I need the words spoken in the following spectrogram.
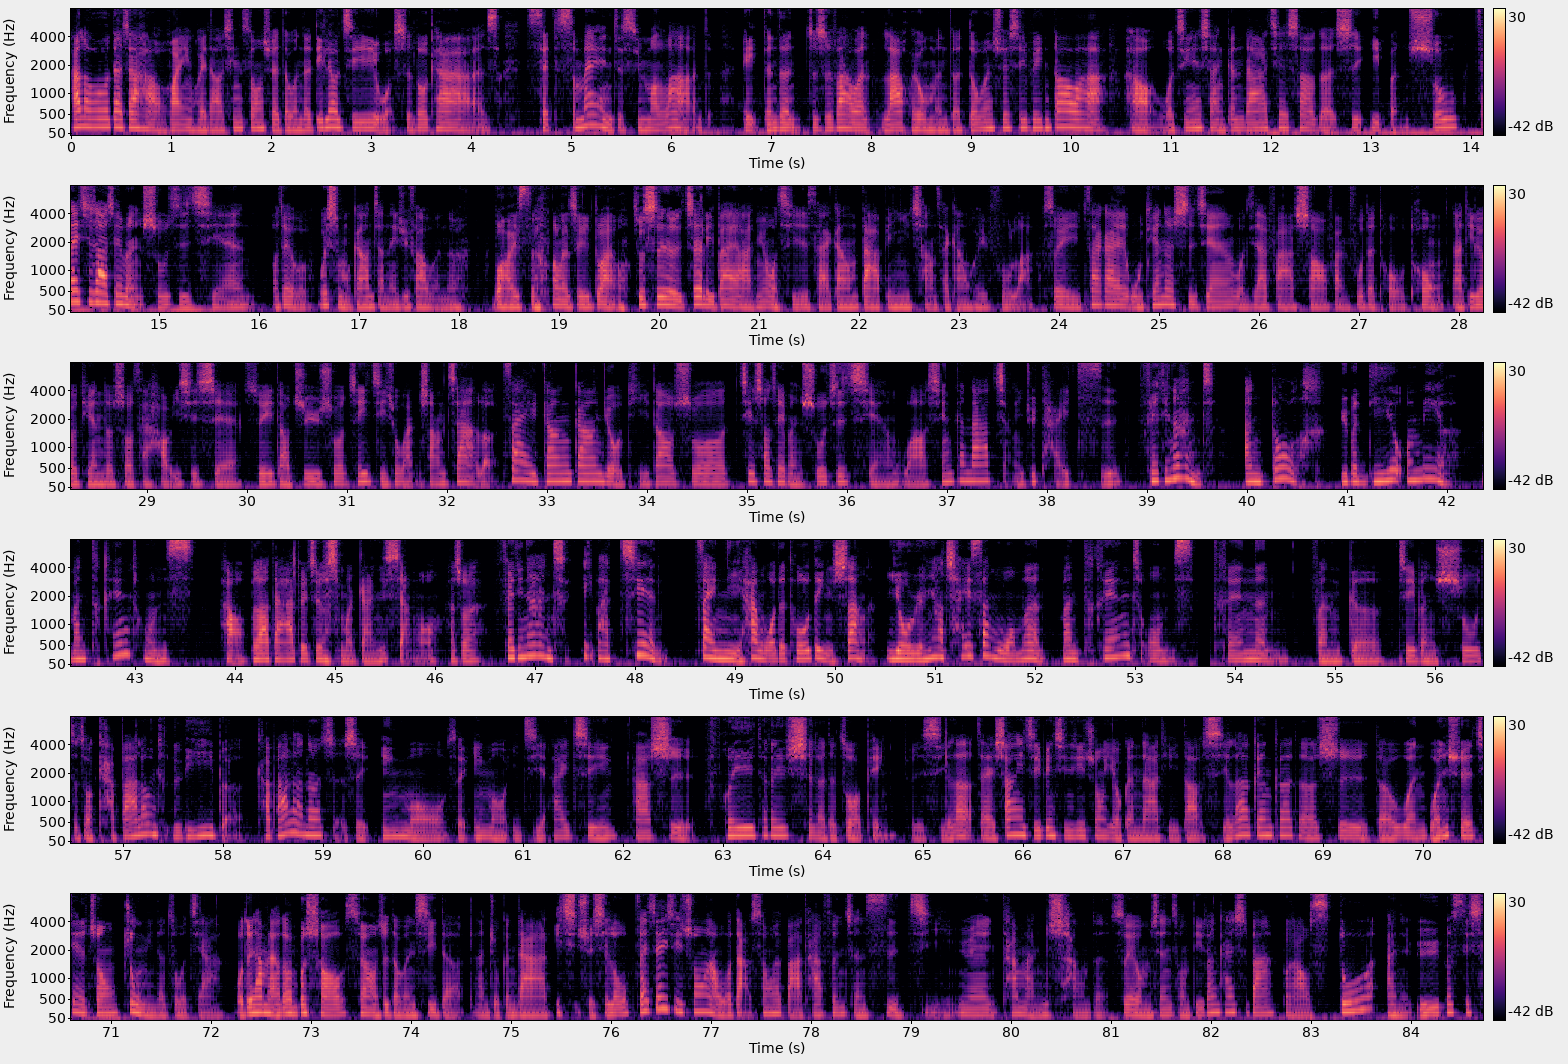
Hello，大家好，欢迎回到轻松学德文的第六集，我是 Lucas。Set cement in my land。哎，等等，这是法文，拉回我们的德文学习频道啊。好，我今天想跟大家介绍的是一本书。在介绍这本书之前，哦，对，我为什么刚刚讲那句法文呢？不好意思，忘了这一段哦。就是这礼拜啊，因为我其实才刚大病一场，才刚恢复啦，所以大概五天的时间，我就在发烧，反复的头痛。那第六天的时候才好一些些，所以导致于说这一集就晚上架了。在刚刚有提到说介绍这本书之前，我要先跟大家讲一句台词：Ferdinand and doch über dir und mir, man trennt uns。好，不知道大家对这有什么感想哦？他说。Ferdinand，一把剑在你和我的头顶上，有人要拆散我们。Man trennt uns trennen。分割这本书叫做《Cabala and Liebe》。Cabala 呢指的是阴谋，所以阴谋以及爱情。它是 Friedrich Schiller 的作品，就是席勒。在上一集变形记中也有跟大家提到，席勒跟歌德是德文文学界中著名的作家。我对他们两个都很不熟，虽然我是德文系的，但就跟大家一起学习喽。在这一集中啊，我打算会把它分成四集，因为它蛮长的，所以我们先从第一段开始吧。Brauchst du eine Übersicht?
